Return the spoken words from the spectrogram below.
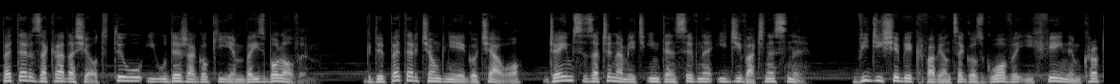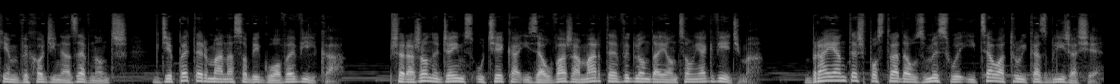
Peter zakrada się od tyłu i uderza go kijem baseballowym. Gdy Peter ciągnie jego ciało, James zaczyna mieć intensywne i dziwaczne sny. Widzi siebie krwawiącego z głowy i chwiejnym krokiem wychodzi na zewnątrz, gdzie Peter ma na sobie głowę wilka. Przerażony James ucieka i zauważa Martę wyglądającą jak wiedźma. Brian też postradał zmysły i cała trójka zbliża się,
